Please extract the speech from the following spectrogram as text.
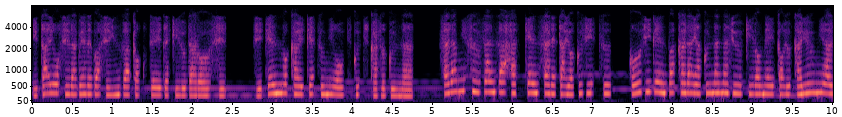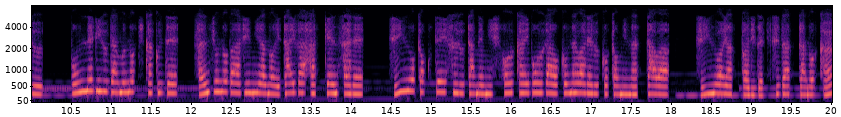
遺体を調べれば死因が特定できるだろうし、事件の解決に大きく近づくな。さらにスーザンが発見された翌日、工事現場から約 70km 下流にある、ボンネビルダムの近くで、三女のバージニアの遺体が発見され、死因を特定するために司法解剖が行われることになったわ。死因はやっぱり溺死だったのか？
